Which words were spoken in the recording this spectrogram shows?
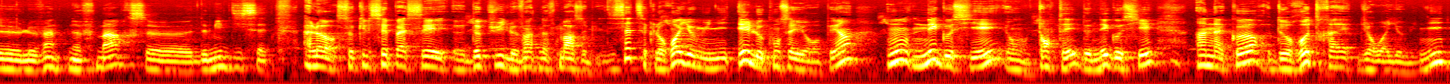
le 29 mars 2017 Alors, ce qu'il s'est passé depuis le 29 mars 2017, c'est que le Royaume-Uni et le Conseil européen ont négocié, ont tenté de négocier un accord de retrait du Royaume-Uni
